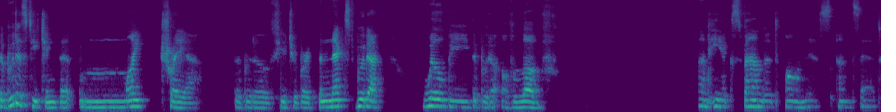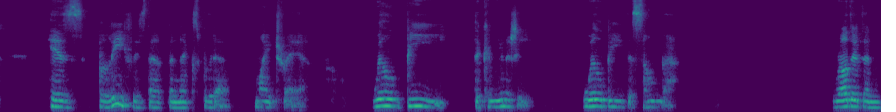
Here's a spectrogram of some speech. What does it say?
the Buddha's teaching that Maitreya, the Buddha of future birth, the next Buddha will be the Buddha of love. And he expanded on this and said his belief is that the next Buddha, Maitreya, will be the community, will be the Sangha, rather than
